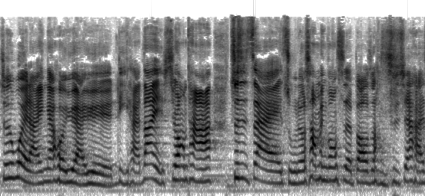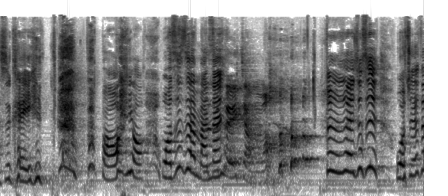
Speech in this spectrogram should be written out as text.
就是未来应该会越来越厉害。当然也希望他就是在主。流唱片公司的包装之下，还是可以 保有。我是真的蛮担心可以讲的吗？对对对，就是我觉得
